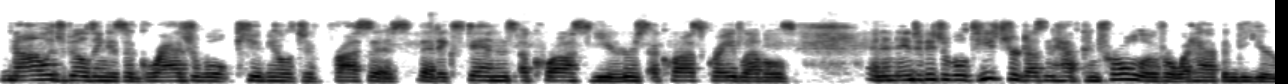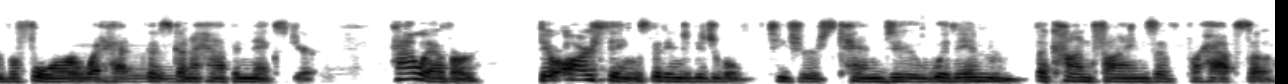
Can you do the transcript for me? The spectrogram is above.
knowledge building is a gradual cumulative process that extends across years across grade levels and an individual teacher doesn't have control over what happened the year before or what ha- is going to happen next year. However there are things that individual teachers can do within the confines of perhaps a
